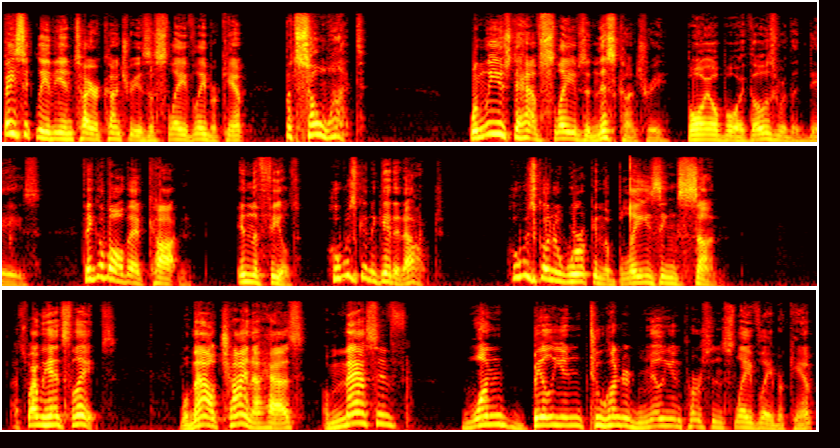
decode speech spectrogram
Basically, the entire country is a slave labor camp, but so what? When we used to have slaves in this country, boy oh boy, those were the days. Think of all that cotton in the fields. Who was going to get it out? Who was going to work in the blazing sun? That's why we had slaves. Well, now China has a massive 1 billion, 200 million person slave labor camp.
